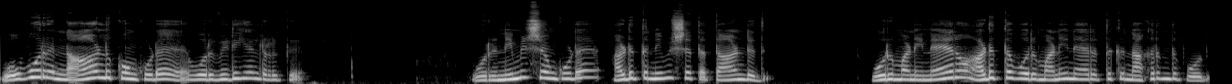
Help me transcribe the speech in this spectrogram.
ஒவ்வொரு நாளுக்கும் கூட ஒரு விடியல் இருக்குது ஒரு நிமிஷம் கூட அடுத்த நிமிஷத்தை தாண்டுது. ஒரு மணி நேரம் அடுத்த ஒரு மணி நேரத்துக்கு நகர்ந்து போகுது.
